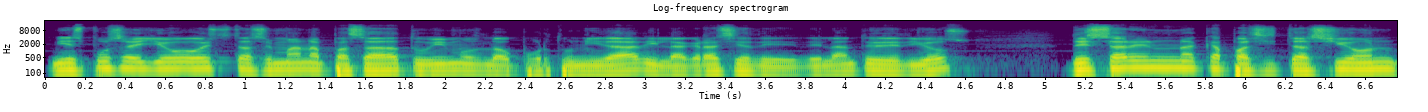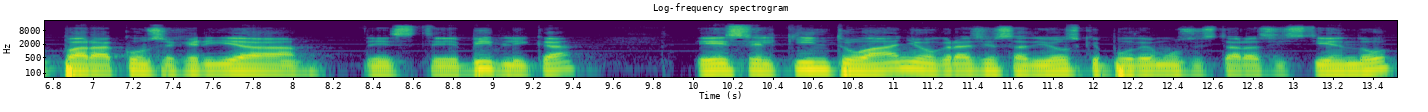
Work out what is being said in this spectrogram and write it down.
Mi esposa y yo esta semana pasada tuvimos la oportunidad y la gracia de delante de Dios de estar en una capacitación para consejería este, bíblica. Es el quinto año, gracias a Dios, que podemos estar asistiendo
